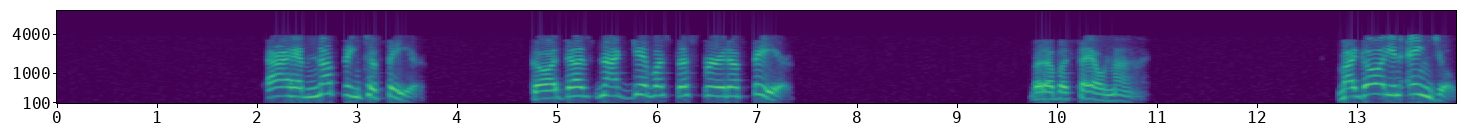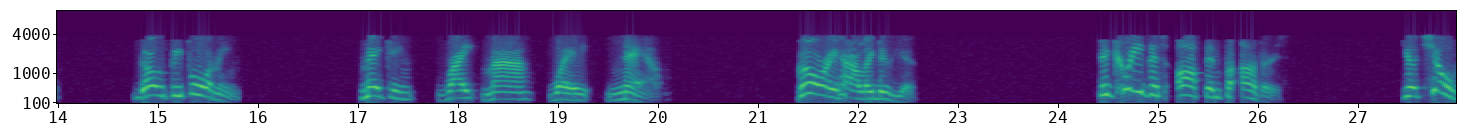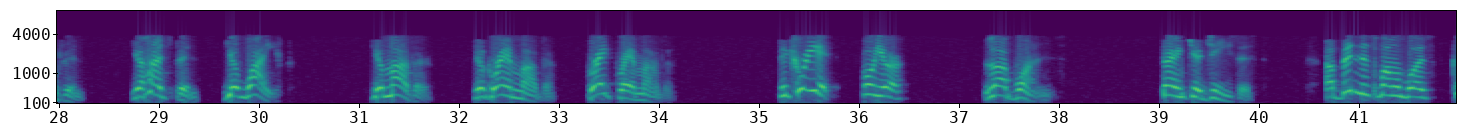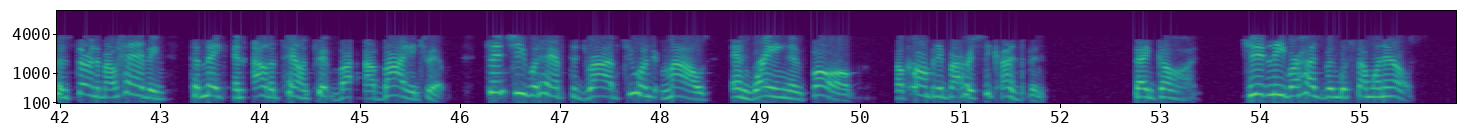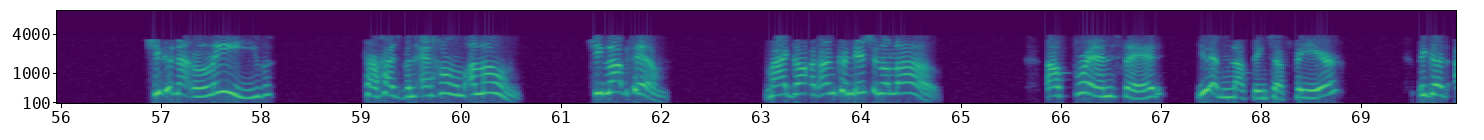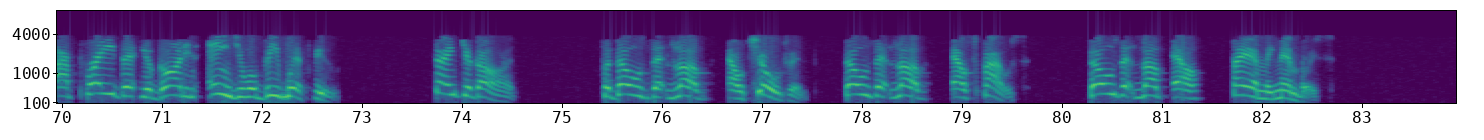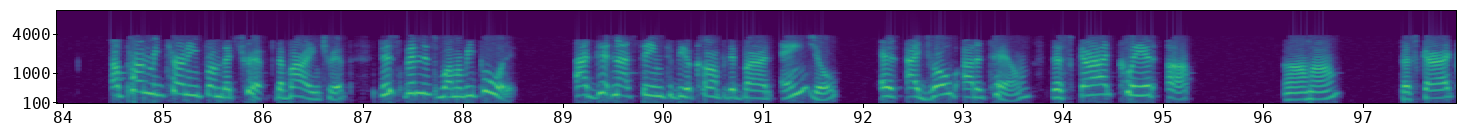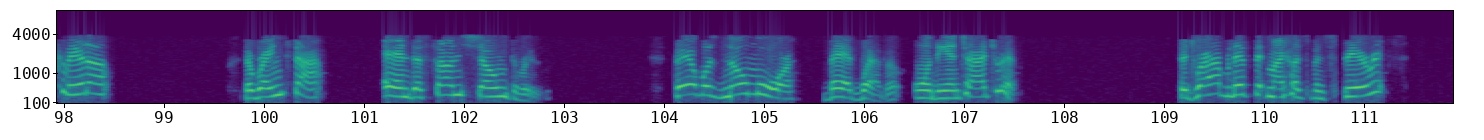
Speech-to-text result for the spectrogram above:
I have nothing to fear. God does not give us the spirit of fear, but of a sound mind. My guardian angel goes before me, making right my way now. Glory, hallelujah. Decree this often for others. Your children, your husband, your wife, your mother, your grandmother, great-grandmother. Decree it for your loved ones. Thank you, Jesus. A businesswoman was concerned about having to make an out-of-town trip, a buying trip, since she would have to drive 200 miles in rain and fog, accompanied by her sick husband. Thank God. She didn't leave her husband with someone else. She could not leave her husband at home alone. She loved him. My God, unconditional love. A friend said, you have nothing to fear because I pray that your guardian angel will be with you. Thank you, God, for those that love our children, those that love our spouse, those that love our family members. Upon returning from the trip, the buying trip, this businesswoman reported, I did not seem to be accompanied by an angel. As I drove out of town, the sky cleared up. Uh-huh. The sky cleared up. The rain stopped, and the sun shone through. There was no more bad weather on the entire trip. The drive lifted my husband's spirits,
